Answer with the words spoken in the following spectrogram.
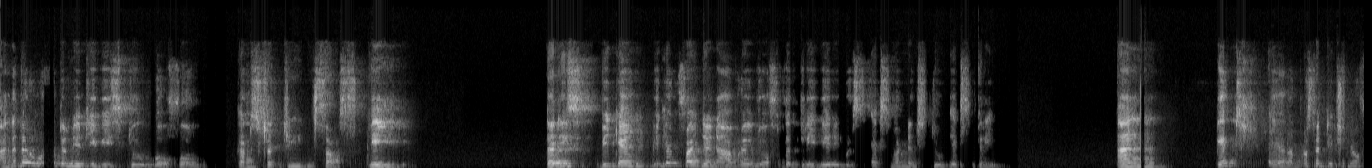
another alternative is to go for constructing some scale. That is, we can we can find an average of the three variables x1, x2, x3, and get a representation of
